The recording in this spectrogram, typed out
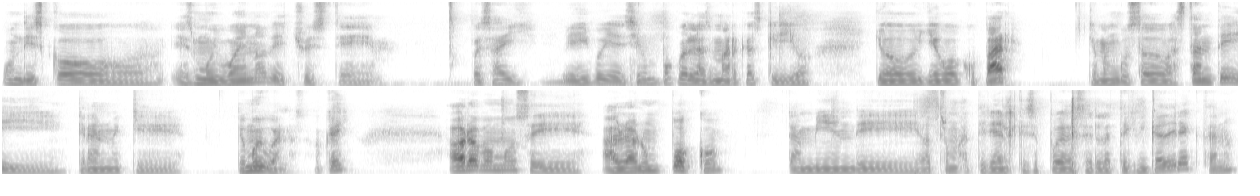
un disco es muy bueno, de hecho este, pues ahí, ahí voy a decir un poco de las marcas que yo, yo llego a ocupar, que me han gustado bastante y créanme que, que muy buenos, ¿ok? Ahora vamos eh, a hablar un poco también de otro material que se puede hacer la técnica directa, ¿no?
